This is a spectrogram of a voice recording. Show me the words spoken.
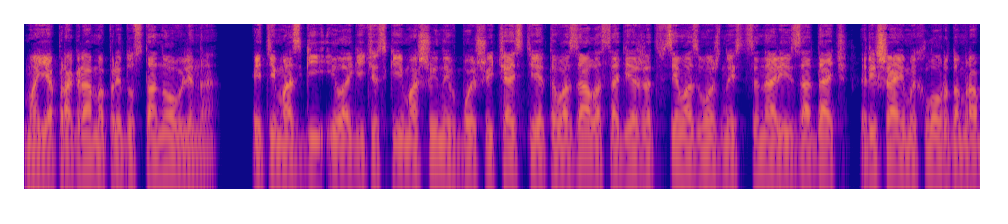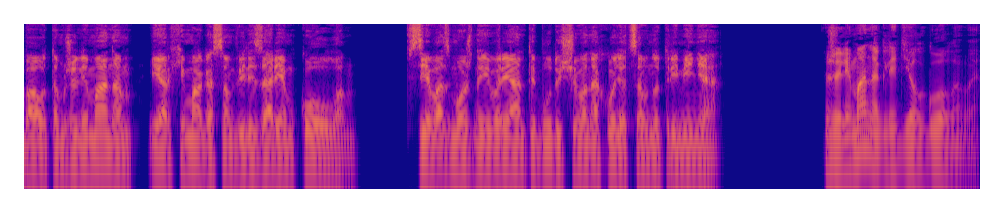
Моя программа предустановлена, эти мозги и логические машины в большей части этого зала содержат все возможные сценарии задач, решаемых лордом Рабаутом Желеманом и архимагасом Велизарием Коулом. Все возможные варианты будущего находятся внутри меня. Желеман оглядел головы.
